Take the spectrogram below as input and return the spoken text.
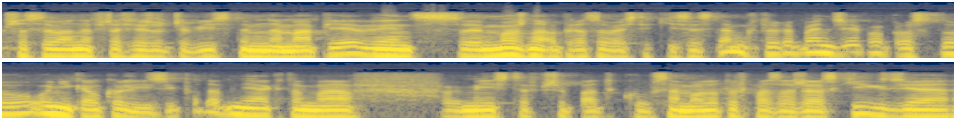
przesyłane w czasie rzeczywistym na mapie, więc można opracować taki system, który będzie po prostu unikał kolizji. Podobnie jak to ma miejsce w przypadku samolotów pasażerskich, gdzie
